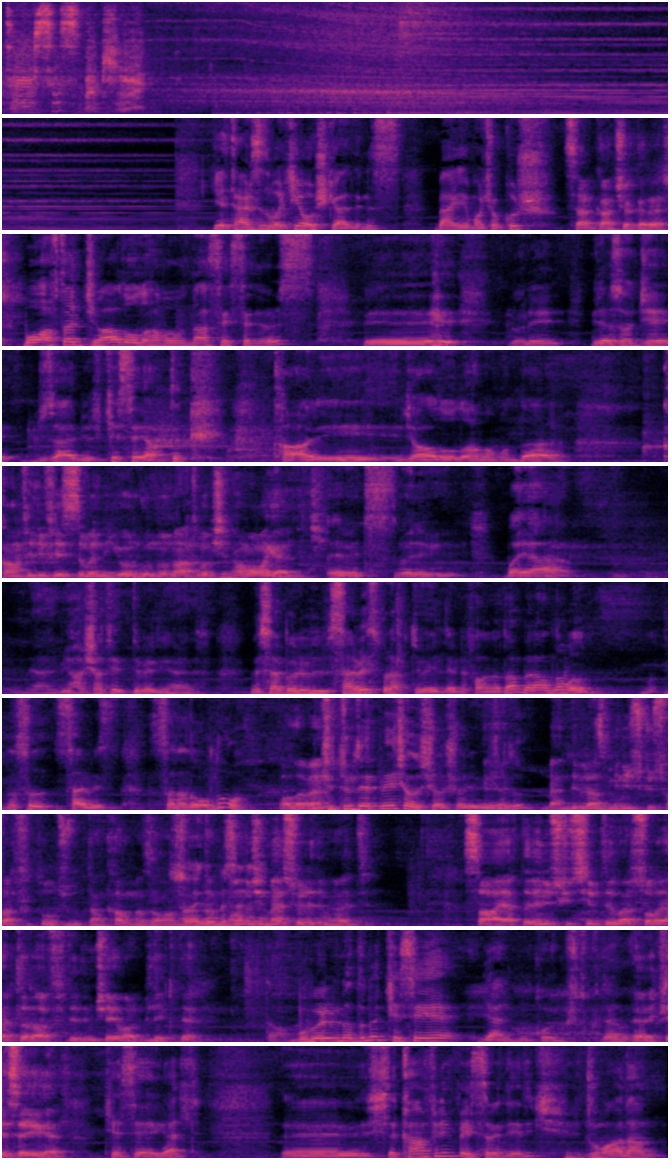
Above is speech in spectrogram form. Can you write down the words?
Yetersiz bakiye. Yetersiz Vakiye hoş geldiniz. Ben Yamaç Okur. Serkan Çakarer. Bu hafta Cağaloğlu Hamamı'ndan sesleniyoruz. Ee, böyle biraz önce güzel bir kese yaptık. Tarihi Cağaloğlu Hamamı'nda. Kanfili Festivali'nin yorgunluğunu atmak için hamama geldik. Evet böyle bir bayağı yani bir haşat etti beni yani. Mesela böyle bir serbest bırak diyor ellerini falan adam ben anlamadım. Nasıl serbest? Sana da oldu mu? Vallahi ben- Kütürdetmeye çalışıyor şöyle vücudu. Bende biraz menüsküs var futbolculuktan kalma zamanlarda. Söyledin mi sen Onun için ben söyledim evet. Sağ ayakta menüsküs yırtığı var. Sol ayakta da hafif dediğim şey var bilekte. Tamam. Bu bölümün adını Keseye Gel mi koymuştuk değil mi? Evet keseye gel. Keseye Gel. Ee, işte Cannes Film Festivali'ndeydik. Cuma'dan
